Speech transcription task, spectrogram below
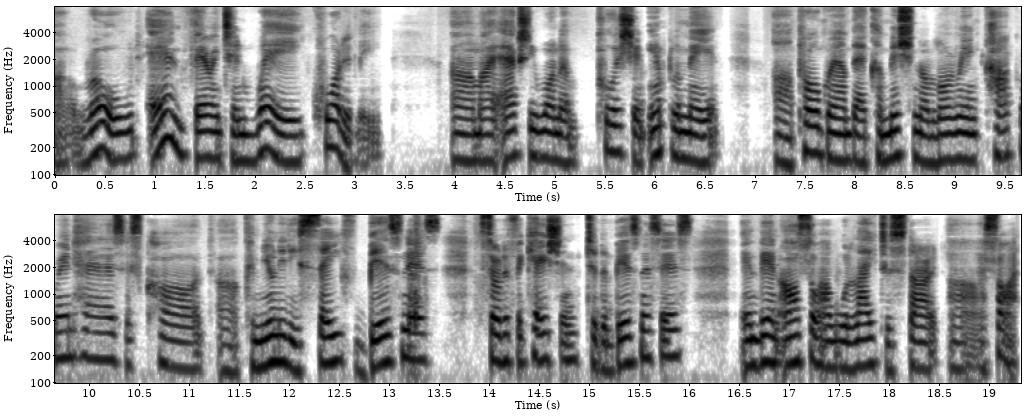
uh, Road and Fairington Way quarterly. Um, I actually want to push and implement a program that Commissioner Lorraine Cochran has. It's called uh, Community Safe Business Certification to the businesses. And then also, I would like to start, uh, I saw an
